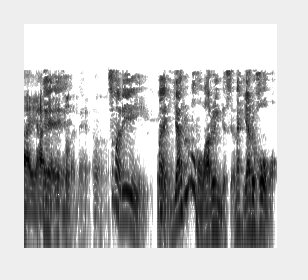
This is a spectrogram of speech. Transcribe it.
ーはいはい、ええそうだね。うん。つまり、まあ、うんやるのも悪いんですよね。やる方も。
